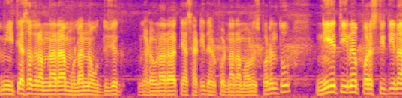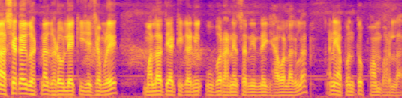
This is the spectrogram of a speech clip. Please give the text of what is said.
मी इतिहासात रमणारा मुलांना उद्योजक घडवणारा त्यासाठी धडपडणारा माणूस. परंतु नियतीनं परिस्थितीनं अशा काही घटना घडवल्या की ज्याच्यामुळे मला त्या ठिकाणी उभं राहण्याचा निर्णय घ्यावा लागला आणि आपण तो फॉर्म भरला.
